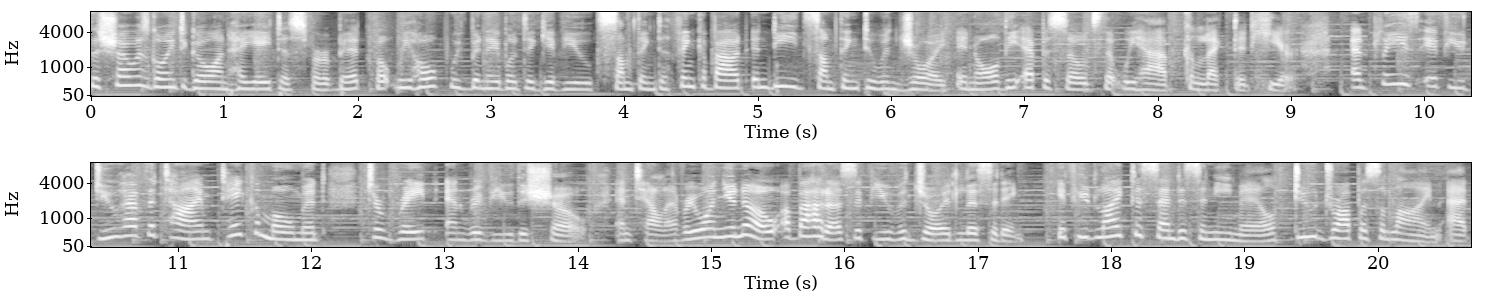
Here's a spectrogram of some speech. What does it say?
The show is going to go on hiatus for a bit, but we hope we've been able to give you something to think about, indeed, something to enjoy in all the episodes that we have collected here. And please, if you do have the time, take a moment to rate and review the show and tell everyone you know about us if you've enjoyed listening. If you'd like to send us an email, do drop us a line at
